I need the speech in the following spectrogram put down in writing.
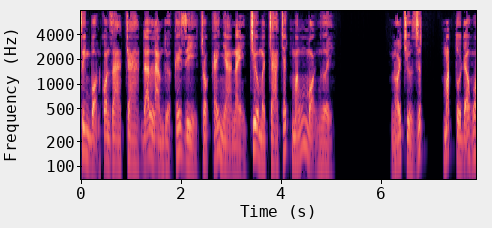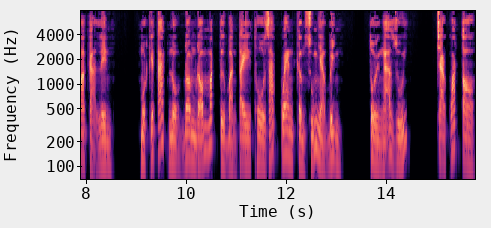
sinh bọn con ra cha đã làm được cái gì cho cái nhà này chưa mà cha trách mắng mọi người. Nói chưa dứt, mắt tôi đã hoa cả lên. Một cái tát nổ đom đóm mắt từ bàn tay thô giáp quen cầm súng nhà binh. Tôi ngã rúi. Cha quát to.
